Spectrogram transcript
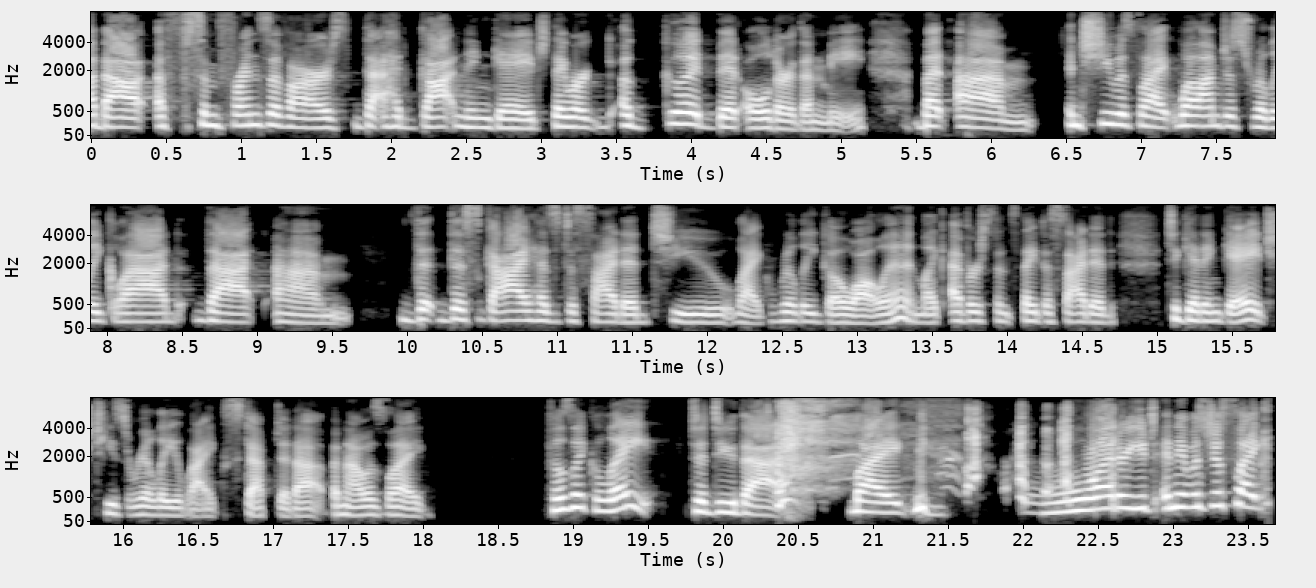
about a, some friends of ours that had gotten engaged. They were a good bit older than me, but um, and she was like, "Well, I'm just really glad that um that this guy has decided to like really go all in. Like ever since they decided to get engaged, he's really like stepped it up." And I was like, "Feels like late to do that." like what are you t-? and it was just like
